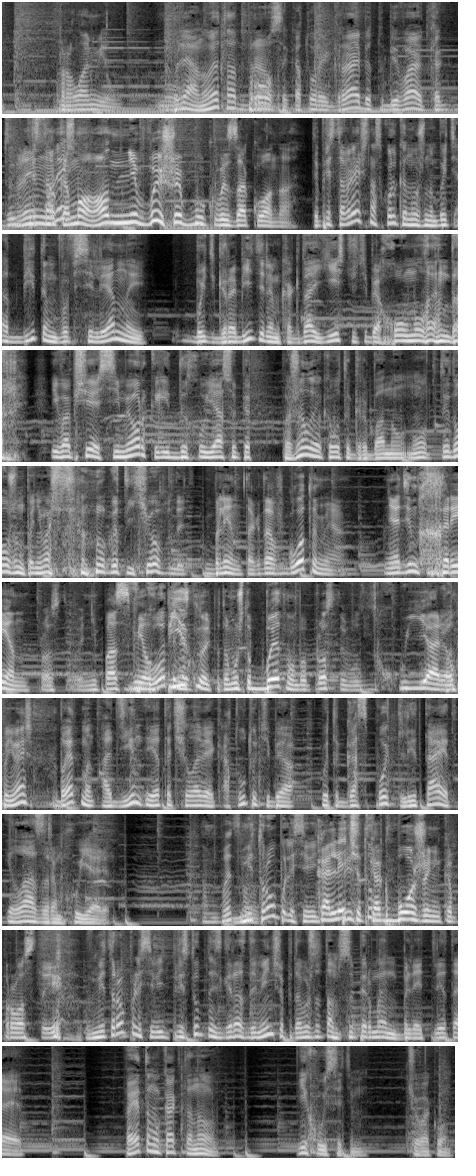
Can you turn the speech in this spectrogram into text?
проломил. Ну, Бля, ну это отбросы, которые грабят, убивают. Как... Ты, Блин, ну представляешь, come on, он не выше буквы закона. ты представляешь, насколько нужно быть отбитым во вселенной, быть грабителем, когда есть у тебя Хоумлендер и вообще семерка и дохуя супер... Пожалуй, я кого-то грабану. Ну, ты должен понимать, что тебя могут ёбнуть. Блин, тогда в Готэме ни один хрен просто не посмел В Готэме- пискнуть, потому что Бэтмен бы просто его Ну, захуярил. понимаешь, Бэтмен один, и это человек. А тут у тебя какой-то господь летает и лазером хуярит. Там В Бэтмен Метрополисе ведь калечит преступ- как боженька просто. их. В Метрополисе ведь преступность гораздо меньше, потому что там Супермен, блядь, летает. Поэтому как-то, ну, и хуй с этим чуваком.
